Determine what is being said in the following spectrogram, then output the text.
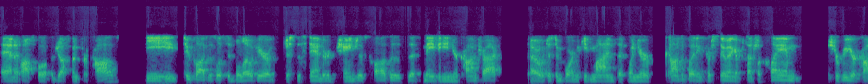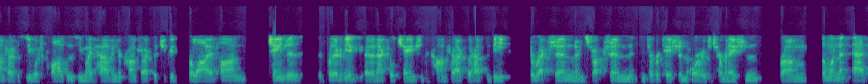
and a possible adjustment for cause. The two clauses listed below here are just the standard changes clauses that may be in your contract. So just important to keep in mind that when you're contemplating pursuing a potential claim, just review your contract to see which clauses you might have in your contract that you could rely upon changes. For there to be a, an actual change in the contract, there has to be direction, instruction, interpretation, or determination from someone at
